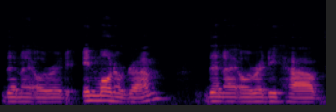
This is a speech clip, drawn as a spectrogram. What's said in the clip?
then I already in monogram then I already have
